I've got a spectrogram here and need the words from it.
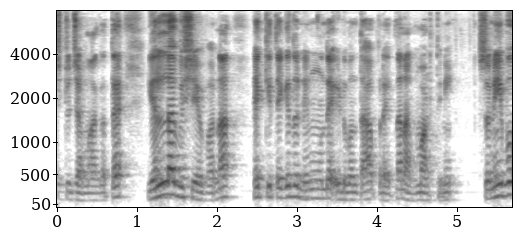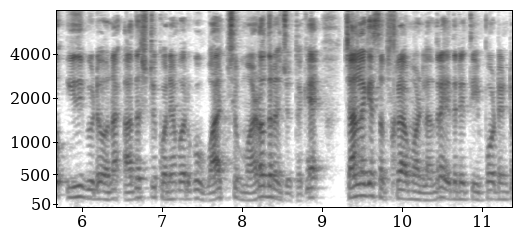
ಎಷ್ಟು ಜಮಾ ಆಗುತ್ತೆ? ಎಲ್ಲ ವಿಷಯವನ್ನ ಹೆಕ್ಕಿ ತೆಗೆದು ನಿಮ್ಮ ಮುಂದೆ ಇಡುವಂತಹ ಪ್ರಯತ್ನ ನಾನು ಮಾಡ್ತೀನಿ. ಸೊ ನೀವು ಈ ವಿಡಿಯೋನ ಆದಷ್ಟು ಕೊನೆವರೆಗೂ ವಾಚ್ ಮಾಡೋದರ ಜೊತೆಗೆ ಚಾನಲ್ಗೆ ಸಬ್ಸ್ಕ್ರೈಬ್ ಮಾಡಲಿಲ್ಲ ಅಂದ್ರೆ ಇದೇ ರೀತಿ ಇಂಪಾರ್ಟೆಂಟ್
